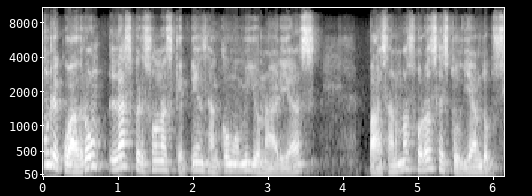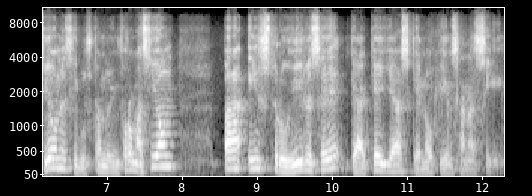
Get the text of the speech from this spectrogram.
Un recuadro, las personas que piensan como millonarias pasan más horas estudiando opciones y buscando información para instruirse que aquellas que no piensan así.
